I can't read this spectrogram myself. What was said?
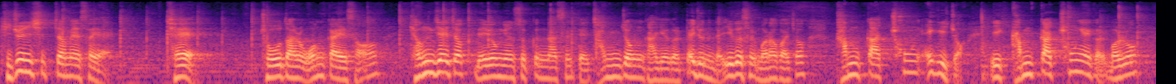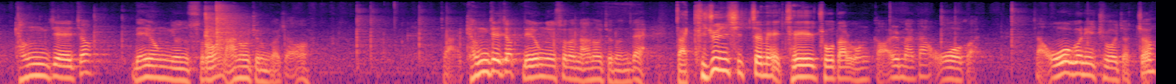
기준 시점에서의 제 조달 원가에서 경제적 내용 연수 끝났을 때 잔존 가격을 빼주는데 이것을 뭐라고 하죠? 감가총액이죠. 이 감가총액을 뭘로? 경제적 내용 연수로 나눠주는 거죠. 자, 경제적 내용 요소로 나눠주는데, 자, 기준 시점에 재조달 원가 얼마다? 5억 원. 자, 5억 원이 주어졌죠.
